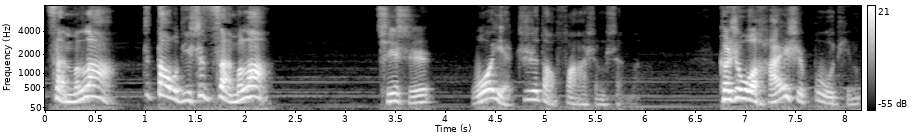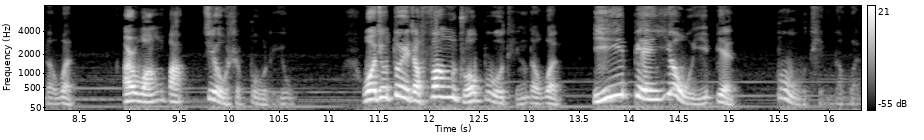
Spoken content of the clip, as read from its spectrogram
怎么啦？这到底是怎么了？”其实我也知道发生什么，可是我还是不停地问，而王八就是不理我。我就对着方卓不停地问，一遍又一遍，不停地问。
